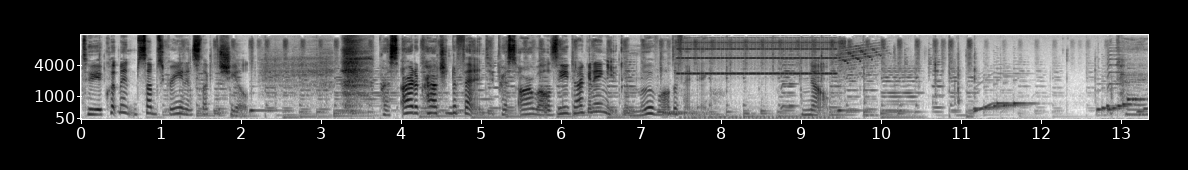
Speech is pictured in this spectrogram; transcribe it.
to the equipment subscreen and select the shield. Press R to crouch and defend. Press R while Z targeting. You can move while defending. No. Okay.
